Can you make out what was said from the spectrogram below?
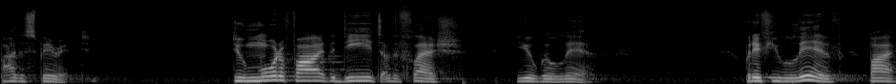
by the Spirit, do mortify the deeds of the flesh, you will live. But if you live by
